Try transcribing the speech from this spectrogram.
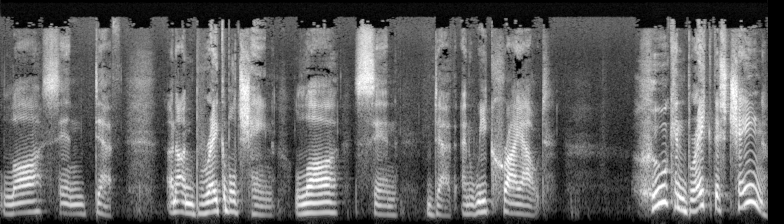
Law, sin, death an unbreakable chain law, sin, death. And we cry out, Who can break this chain?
